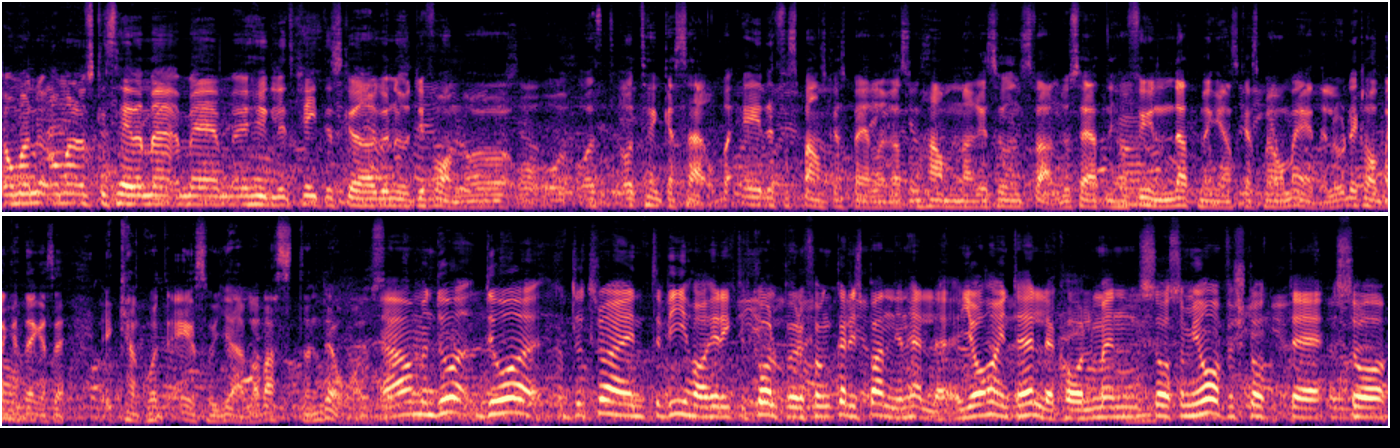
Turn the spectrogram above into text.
om, man, om man ska se det med, med, med hyggligt kritiska ögon utifrån och, och, och, och, tänka så här, vad är det för spanska spelare som hamnar i Sundsvall? Du säger att ni har fyndat med ganska små medel och det är klart man kan tänka sig, det kanske inte är så jävla vasst ändå. Alltså. Ja, men då, då, då tror jag inte vi har riktigt koll på hur det funkar i Spanien heller. Jag har inte heller koll, men så som jag har förstått det så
